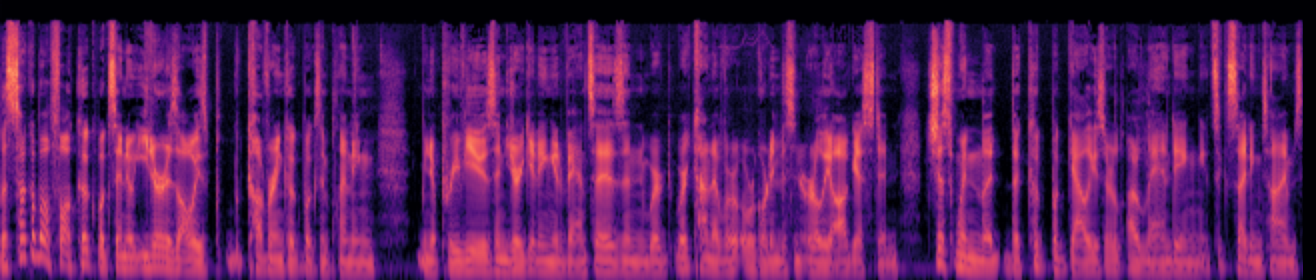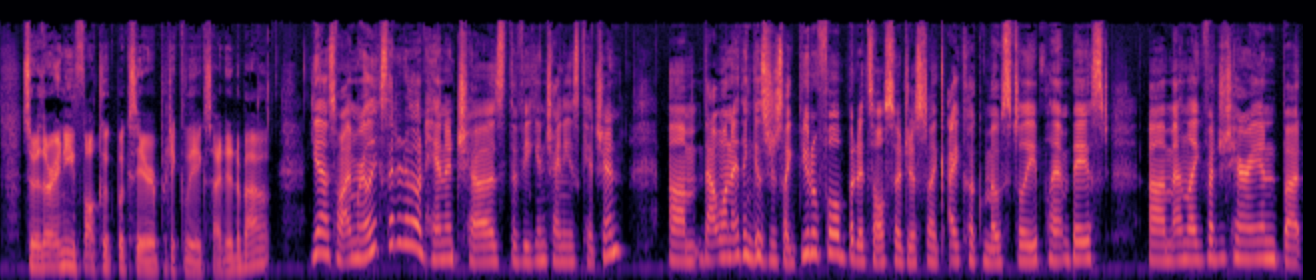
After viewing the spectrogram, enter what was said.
Let's talk about fall cookbooks. I know Eater is always p- covering cookbooks and planning, you know, previews, and you're getting advances, and we're we're kind of recording this in early August, and just when the the cookbook galleys are are landing, it's exciting times. So, are there any fall cookbooks that you're particularly excited about? Yeah, so I'm really excited about Hannah Che's The Vegan Chinese Kitchen. Um, that one I think is just like beautiful, but it's also just like I cook mostly plant based um, and like vegetarian. But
